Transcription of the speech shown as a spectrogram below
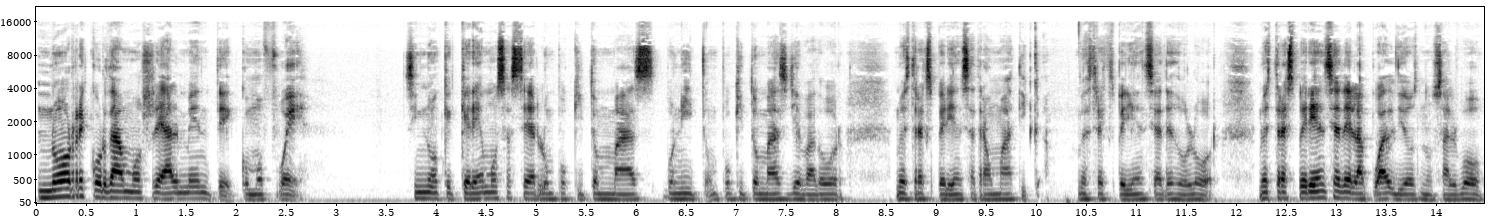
no recordamos realmente cómo fue, sino que queremos hacerlo un poquito más bonito, un poquito más llevador, nuestra experiencia traumática, nuestra experiencia de dolor, nuestra experiencia de la cual Dios nos salvó.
